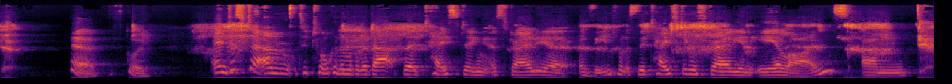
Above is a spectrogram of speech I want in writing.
yeah. Yeah, it's good. And just to, um, to talk a little bit about the Tasting Australia event, well, it's the Tasting Australian Airlines. Um, Yes.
